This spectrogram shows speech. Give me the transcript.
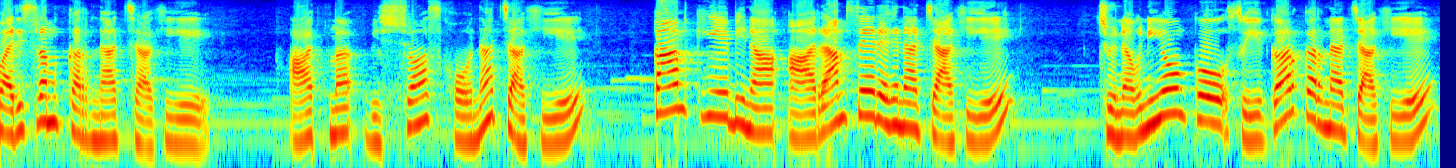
പരിശ്രം കർണാ ചാഹിയേ ആത്മവിശ്വാസ് ഹോനാ ചാഹിയേ काम किए बिना आराम से रहना चाहिए चुनौनियों को स्वीकार करना चाहिए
